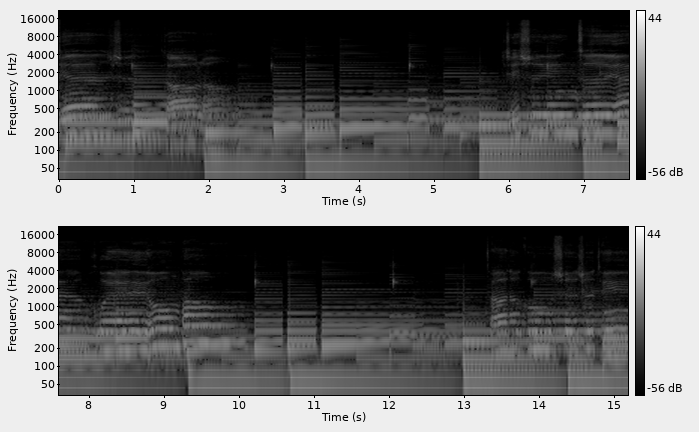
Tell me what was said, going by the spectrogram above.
坚持到老，即使影子也会拥抱。他的故事只听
